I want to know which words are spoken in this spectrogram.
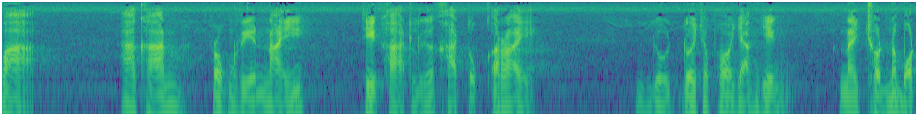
ว่าอาคาร โรงเรียนไหนที่ขาดเหลือขาดตกอะไร อยู่โดยเฉพาะอย่างยิ่งในชนบท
